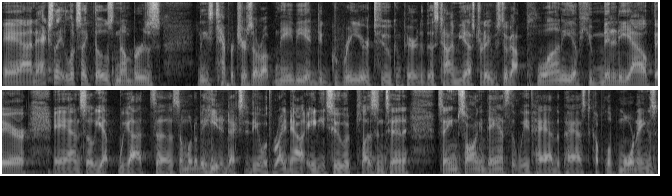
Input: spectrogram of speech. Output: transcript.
And actually, it looks like those numbers. These temperatures are up maybe a degree or two compared to this time yesterday. We still got plenty of humidity out there. And so, yep, we got uh, somewhat of a heat index to deal with right now 82 at Pleasanton. Same song and dance that we've had the past couple of mornings.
